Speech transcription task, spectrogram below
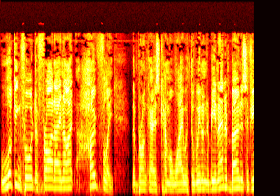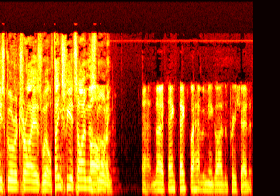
Looking forward to Friday night. Hopefully, the Broncos come away with the win, and it'll be an added bonus if you score a try as well. Thanks for your time this oh, morning. Uh, no, thanks, thanks for having me, guys. Appreciate it.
